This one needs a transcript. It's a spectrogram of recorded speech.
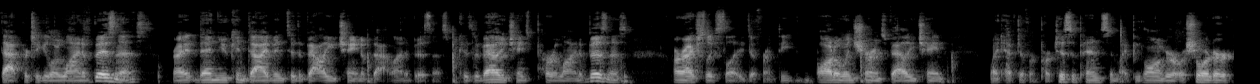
that particular line of business, right, then you can dive into the value chain of that line of business because the value chains per line of business are actually slightly different. The auto insurance value chain might have different participants. It might be longer or shorter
